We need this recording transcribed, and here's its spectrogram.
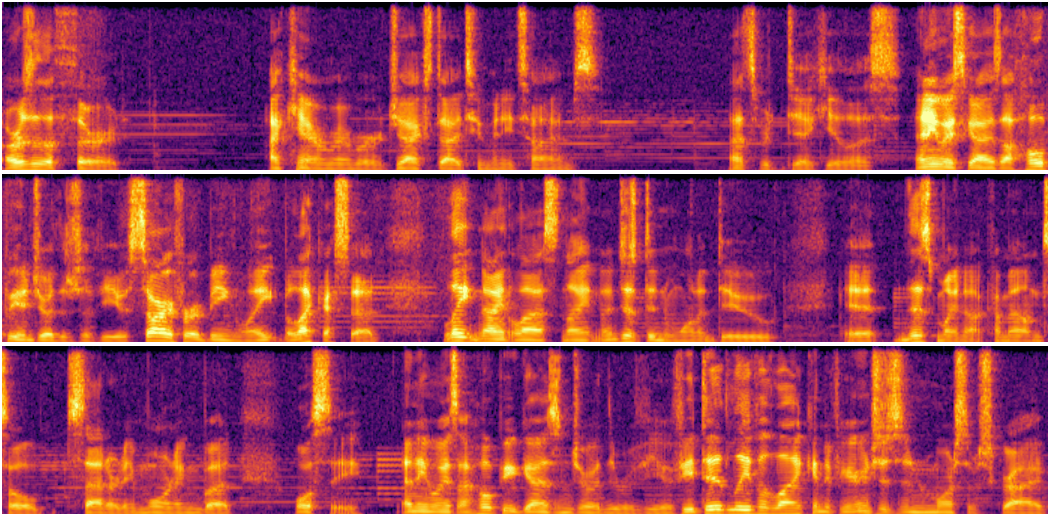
Or is it the third? I can't remember. Jack's died too many times. That's ridiculous. Anyways, guys, I hope you enjoyed this review. Sorry for it being late, but like I said, late night last night, and I just didn't want to do it. This might not come out until Saturday morning, but we'll see. Anyways, I hope you guys enjoyed the review. If you did, leave a like, and if you're interested in more, subscribe.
